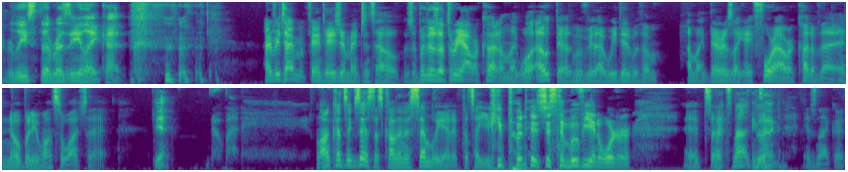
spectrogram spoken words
Release the Razile cut. Every time Fantasia mentions how, but there's a three hour cut. I'm like, well, out there, the movie that we did with them, I'm like, there is like a four hour cut of that, and nobody wants to watch that. yeah. Nobody. Long cuts exist. That's called an assembly edit. That's how you put it. It's just a movie in order. It's uh, Yeah, it's not good. exactly. It's not good.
